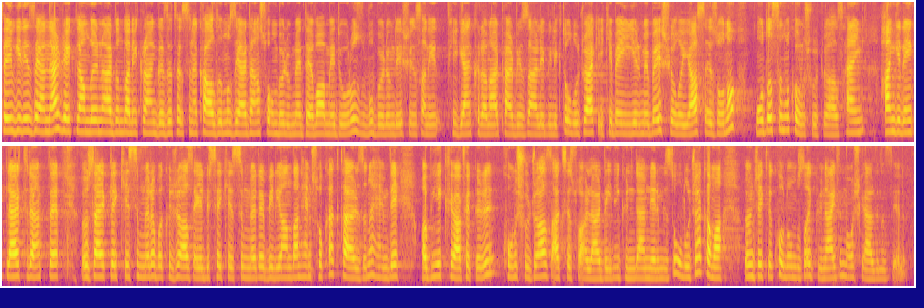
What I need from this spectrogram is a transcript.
Sevgili izleyenler reklamların ardından Ekran Gazetesi'ne kaldığımız yerden son bölümüne devam ediyoruz. Bu bölümde iş insanı Figen Kıran Alper bizlerle birlikte olacak. 2025 yılı yaz sezonu modasını konuşacağız. Hangi, hangi renkler trendde özellikle kesimlere bakacağız. Elbise kesimlere bir yandan hem sokak tarzını hem de abiye kıyafetleri konuşacağız. Aksesuarlarda yine gündemlerimizde olacak ama öncelikle konuğumuza günaydın ve hoş geldiniz diyelim.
